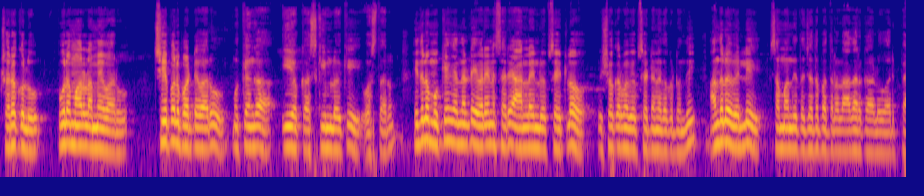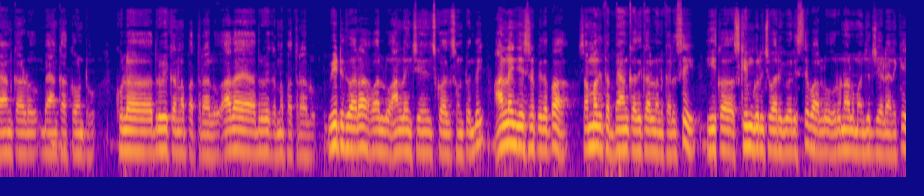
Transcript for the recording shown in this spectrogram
క్షరకులు పూలమాలలు అమ్మేవారు చేపలు పట్టేవారు ముఖ్యంగా ఈ యొక్క స్కీమ్లోకి వస్తారు. ఇందులో ముఖ్యంగా ఏంటంటే ఎవరైనా సరే ఆన్లైన్ వెబ్సైట్లో విశ్వకర్మ వెబ్సైట్ అనేది ఒకటి ఉంది. అందులో వెళ్ళి సంబంధిత జతపత్రాలు ఆధార్ కార్డు వారి పాన్ కార్డు బ్యాంక్ అకౌంట్ కుల ధృవీకరణ పత్రాలు ఆదాయ ధృవీకరణ పత్రాలు. వీటి ద్వారా వాళ్ళు ఆన్లైన్ చేయించుకోవాల్సి ఉంటుంది. ఆన్లైన్ చేసిన పిదప సంబంధిత బ్యాంక్ అధికారులను కలిసి ఈ స్కీమ్ గురించి వారికి వివరిస్తే వాళ్ళు రుణాలు మంజూరు చేయడానికి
